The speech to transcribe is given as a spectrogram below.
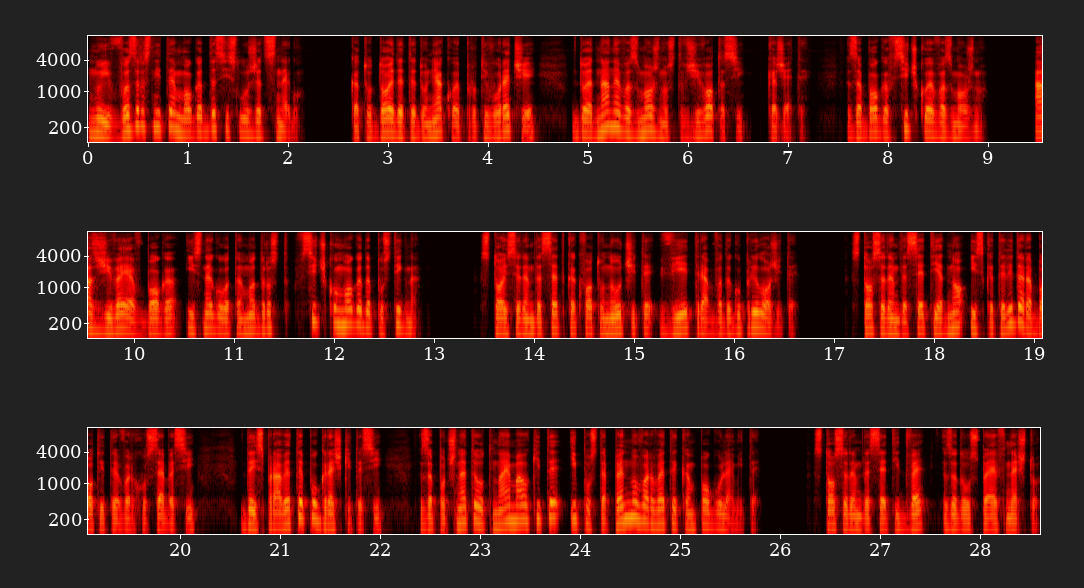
но и възрастните могат да си служат с него. Като дойдете до някое противоречие, до една невъзможност в живота си, кажете «За Бога всичко е възможно. Аз живея в Бога и с Неговата мъдрост всичко мога да постигна». 170 каквото научите, вие трябва да го приложите. 171 искате ли да работите върху себе си, да изправяте погрешките си, започнете от най-малките и постепенно вървете към по-големите. 172 за да успее в нещо,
